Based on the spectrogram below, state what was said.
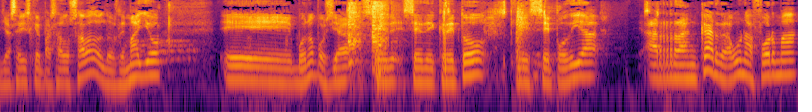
Ya sabéis que el pasado sábado, el 2 de mayo, eh, bueno, pues ya se decretó que se podía arrancar de alguna forma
